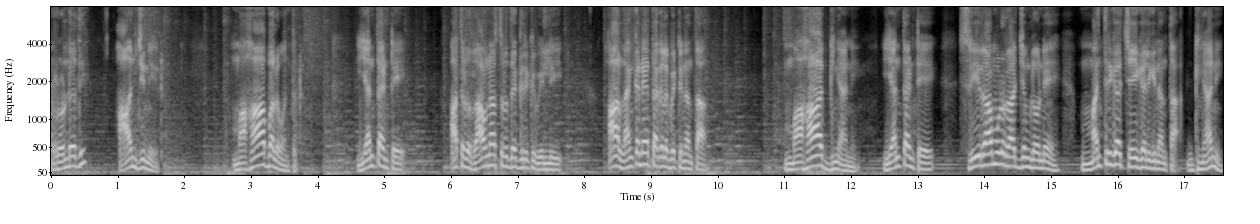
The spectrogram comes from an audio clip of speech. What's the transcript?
రెండోది ఆంజనేయుడు. మహాబలవంతుడు. ఎంతంటే అతడు రావణాసురు దగ్గరికి వెళ్ళి ఆ లంకనే తగలబెట్టినంత మహాజ్ఞాని. ఎంతంటే శ్రీరాముడు రాజ్యంలోనే మంత్రిగా చేయగలిగినంత జ్ఞాని.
